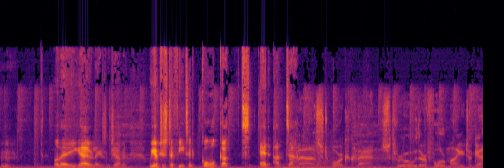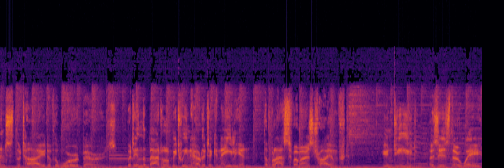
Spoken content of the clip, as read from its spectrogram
Hmm. Well, there you go, ladies and gentlemen. We have just defeated Gorgutz 'Eadhunter. Masked orc clans threw their full might against the tide of the word bearers. But in the battle between heretic and alien, the blasphemers triumphed. Indeed, as is their way,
